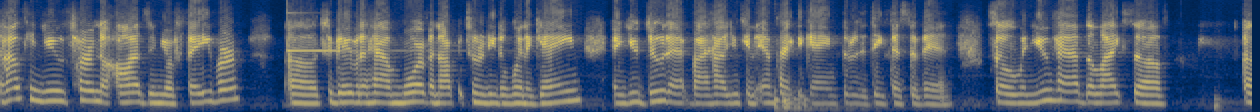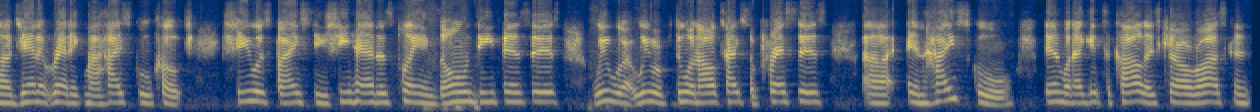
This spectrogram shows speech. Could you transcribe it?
how can you turn the odds in your favor uh, to be able to have more of an opportunity to win a game. And you do that by how you can impact the game through the defensive end. So when you have the likes of uh, Janet Reddick, my high school coach. She was feisty. She had us playing zone defenses. We were we were doing all types of presses uh, in high school. Then when I get to college, Carol Ross con-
